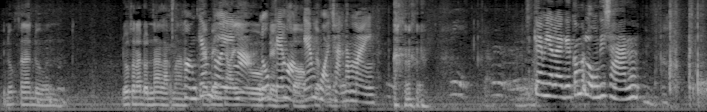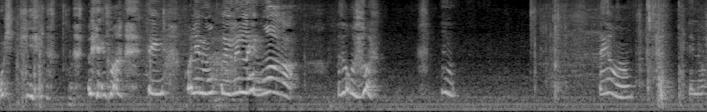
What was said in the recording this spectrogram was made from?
พี่นุกธนดลนุกธนดลน่ารักมากนะหอมแก้มตัวเองอะป็ชายยู่นุกแกหอมแก้มหัวฉันทำไม แกมีอะไรแกก็มาลงที่ฉันอุ้ยเล็งมากจริงคนเล่นมุกคือเล่นเล็งมากอะขอโทษได้หอมได้ลง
